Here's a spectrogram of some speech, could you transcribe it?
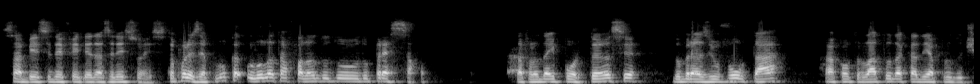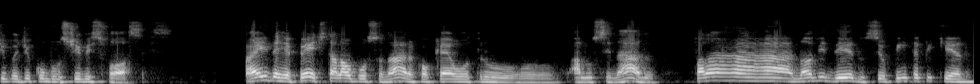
saber se defender das eleições. Então, por exemplo, o Lula está falando do, do pré-sal, está falando da importância do Brasil voltar a controlar toda a cadeia produtiva de combustíveis fósseis. Aí, de repente, está lá o Bolsonaro, qualquer outro alucinado, fala: ah, nove dedos, seu pinto é pequeno.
